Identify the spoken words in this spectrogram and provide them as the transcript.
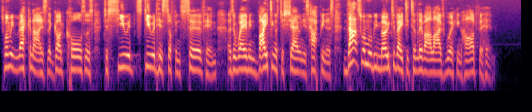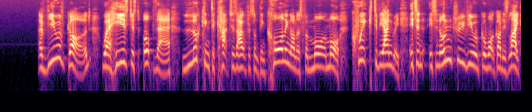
It's when we recognize that God calls us to steward, steward, His stuff and serve Him as a way of inviting us to share in His happiness. That's when we'll be motivated to live our lives working hard for Him. A view of God where He is just up there looking to catch us out for something, calling on us for more and more, quick to be angry. It's an, it's an untrue view of what God is like,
